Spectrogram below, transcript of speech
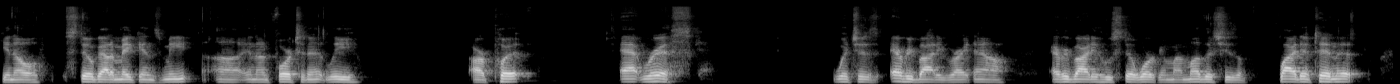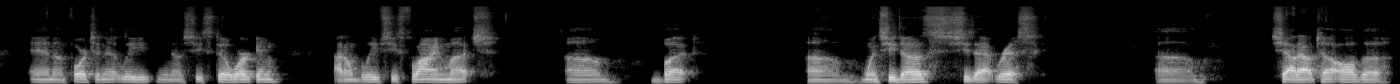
you know, still got to make ends meet, uh, and unfortunately, are put at risk, which is everybody right now. Everybody who's still working. My mother, she's a flight attendant, and unfortunately, you know, she's still working. I don't believe she's flying much, um, but um, when she does, she's at risk. Um, shout out to all the,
